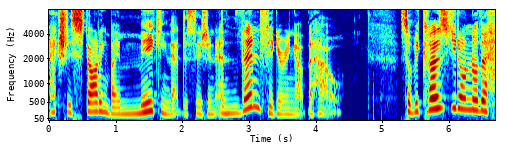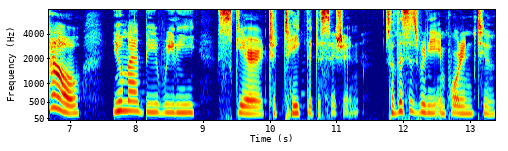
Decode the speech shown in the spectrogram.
actually starting by making that decision and then figuring out the how. So because you don't know the how, you might be really scared to take the decision. So, this is really important to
